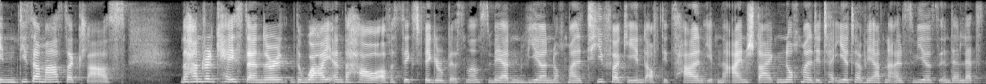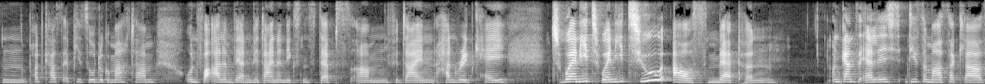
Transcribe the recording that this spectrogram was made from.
in dieser Masterclass The 100k Standard, The Why and the How of a Six-Figure Business werden wir nochmal tiefergehend auf die Zahlenebene einsteigen, nochmal detaillierter werden, als wir es in der letzten Podcast-Episode gemacht haben. Und vor allem werden wir deine nächsten Steps ähm, für dein 100k 2022 ausmappen. Und ganz ehrlich, diese Masterclass,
